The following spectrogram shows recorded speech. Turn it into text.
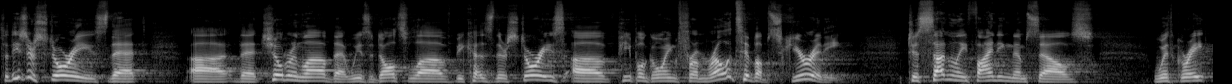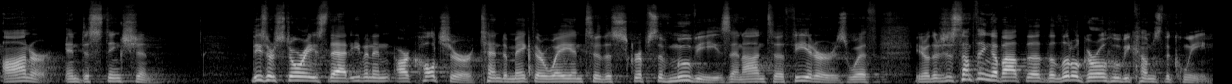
So these are stories that uh, that children love, that we as adults love, because they're stories of people going from relative obscurity to suddenly finding themselves with great honor and distinction. These are stories that, even in our culture, tend to make their way into the scripts of movies and onto theaters. With, you know, there's just something about the, the little girl who becomes the queen,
